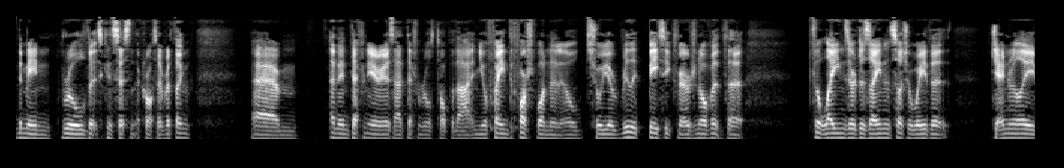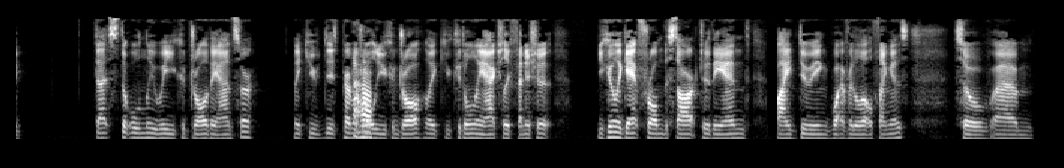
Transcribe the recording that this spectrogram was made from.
the main rule that's consistent across everything. Um, and then different areas add different rules on top of that, and you'll find the first one, and it'll show you a really basic version of it that the lines are designed in such a way that generally that's the only way you could draw the answer. Like you, it's pretty much Uh-huh. all you can draw. Like you could only actually finish it. You can only get from the start to the end by doing whatever the little thing is. So um,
